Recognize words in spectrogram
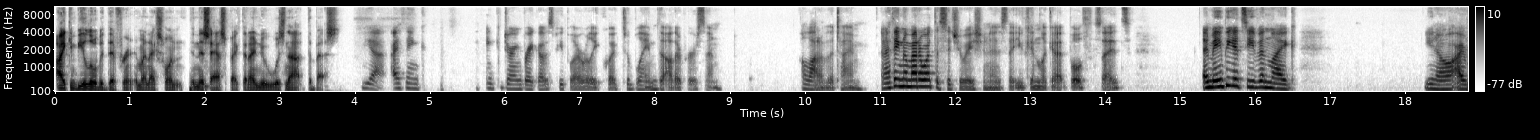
I can be a little bit different in my next one in this aspect that I knew was not the best. Yeah, I think I think during breakups people are really quick to blame the other person a lot of the time. And I think no matter what the situation is that you can look at both sides. And maybe it's even like you know, I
